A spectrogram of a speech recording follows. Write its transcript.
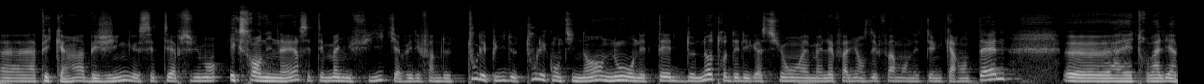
Euh, à Pékin, à Beijing. C'était absolument extraordinaire, c'était magnifique. Il y avait des femmes de tous les pays, de tous les continents. Nous, on était de notre délégation MLF Alliance des femmes, on était une quarantaine euh, à être allés à,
